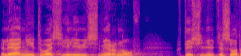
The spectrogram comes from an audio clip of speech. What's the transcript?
Леонид Васильевич Смирнов. В 1900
